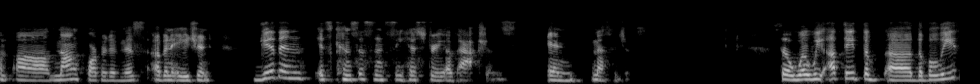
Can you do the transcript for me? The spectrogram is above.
uh, non-cooperativeness of an agent, given its consistency history of actions and messages. So where we update the, uh, the belief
